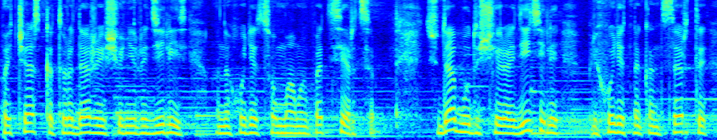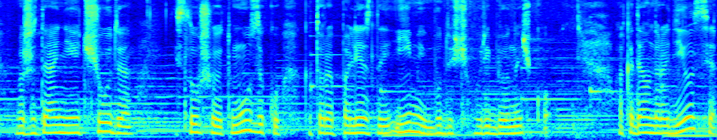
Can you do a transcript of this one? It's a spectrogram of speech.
подчас которые даже еще не родились, а находятся у мамы под сердцем. Сюда будущие родители приходят на концерты в ожидании чуда и слушают музыку, которая полезна им и будущему ребеночку. А когда он родился,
